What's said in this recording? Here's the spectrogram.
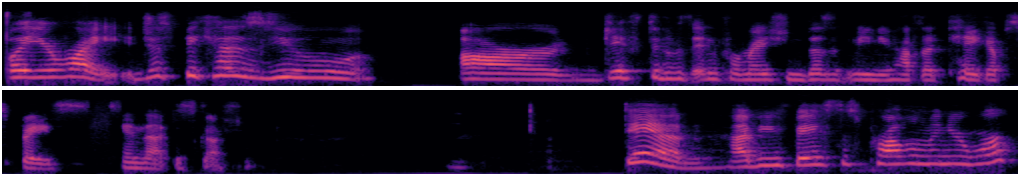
but you're right. Just because you are gifted with information doesn't mean you have to take up space in that discussion. Dan, have you faced this problem in your work?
